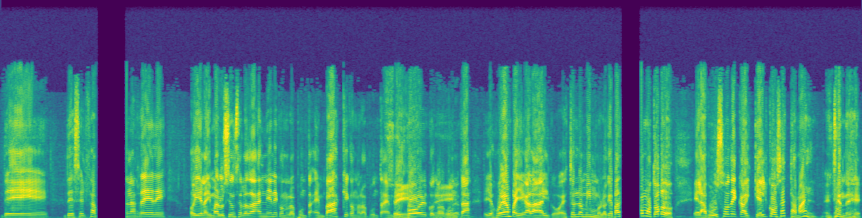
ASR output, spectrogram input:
de, de ser famoso en las redes. Oye, la misma ilusión se lo da al nene cuando lo apunta en básquet, cuando lo apunta en Sí, béisbol, cuando sí. lo apunta... Ellos juegan para llegar a algo. Esto es lo mismo. Lo que pasa es como todo. El abuso de cualquier cosa está mal, ¿entiendes?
